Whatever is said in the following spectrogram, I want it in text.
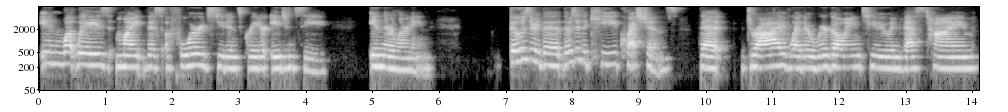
In what ways might this afford students greater agency in their learning? Those are the those are the key questions that drive whether we're going to invest time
